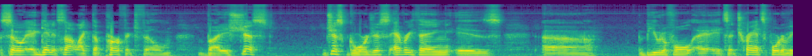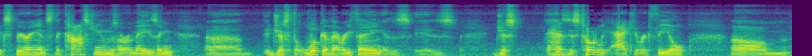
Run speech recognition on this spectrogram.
so again, it's not like the perfect film, but it's just just gorgeous. Everything is uh, beautiful. Uh, it's a transportive experience. The costumes are amazing. Uh, just the look of everything is is just has this totally accurate feel. Um,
